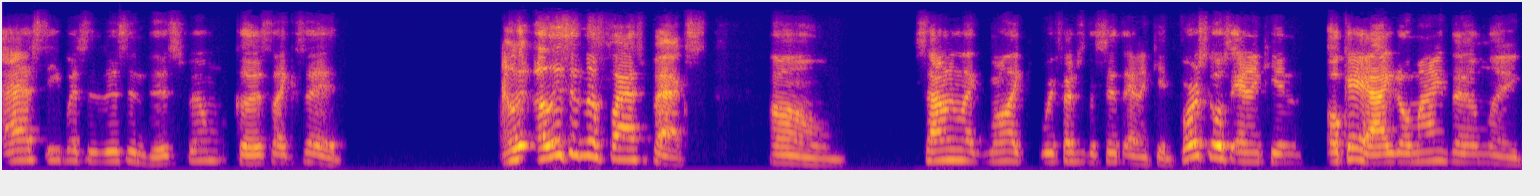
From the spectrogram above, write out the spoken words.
as deep as it is in this film, because like I said, at least in the flashbacks, um, sounding like more like Revenge of the Sith Anakin. Force Ghost Anakin, okay, I don't mind them like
